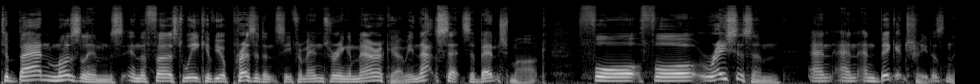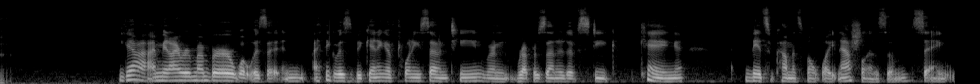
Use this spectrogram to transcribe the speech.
to ban Muslims in the first week of your presidency from entering America, I mean, that sets a benchmark for, for racism and, and, and bigotry, doesn't it? Yeah, I mean, I remember what was it? And I think it was the beginning of 2017 when Representative Steve King made some comments about white nationalism, saying,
